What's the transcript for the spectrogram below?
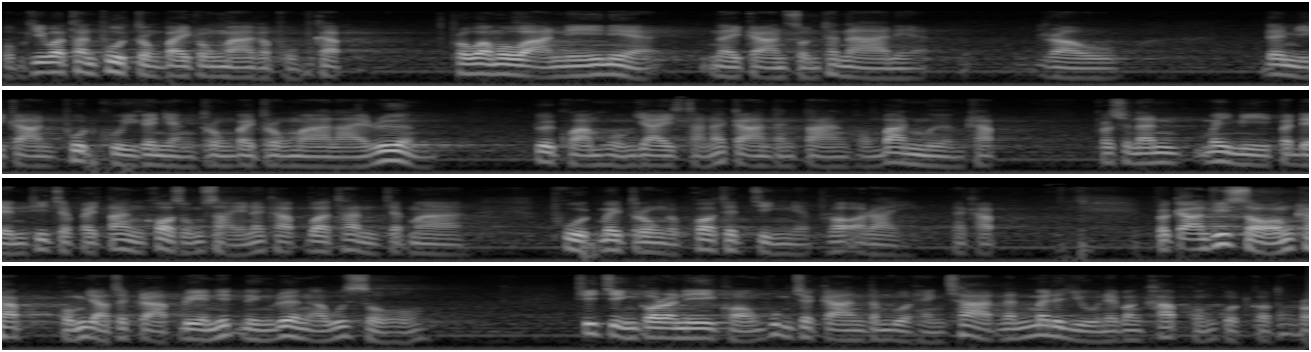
ผมคิดว่าท่านพูดตรงไปตรงมากับผมครับ เพราะว่าเมื่อวานนี้เนี่ยในการสนทนาเนี่ยเราได้มีการพูดคุยกันอย่างตรงไปตรงมาหลายเรื่อง ด้วยความห่วงใยสถานการณ์ต่างๆ ของบ้านเมืองครับ เพราะฉะนั้นไม่มีประเด็นที่จะไปตั้งข้อสงสัยนะครับ ว่าท่านจะมาพูดไม่ตรงกับข้อเท็จจริงเนี่ยเพราะอะไรนะครับ ประการที่สองครับผมอยากจะกราบเรียนนิดหนึ่งเรื่องอาวุโส ที่จริงกรณีของผู้บัญชาการตำรวจแห่งชาตินั้นไม่ได้อยู่ในบังคับของกฎกตร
